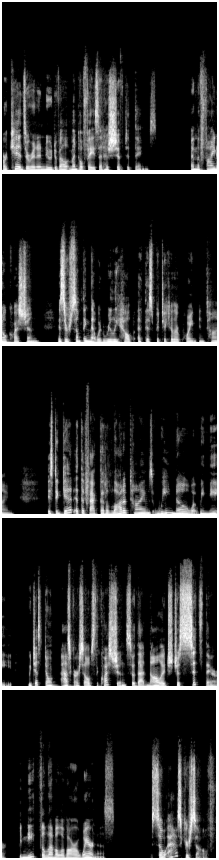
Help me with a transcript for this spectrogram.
our kids are in a new developmental phase that has shifted things. And the final question is there something that would really help at this particular point in time? Is to get at the fact that a lot of times we know what we need. We just don't ask ourselves the question. So that knowledge just sits there beneath the level of our awareness. So ask yourself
